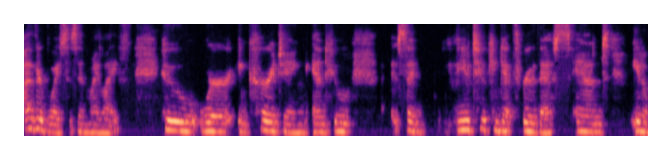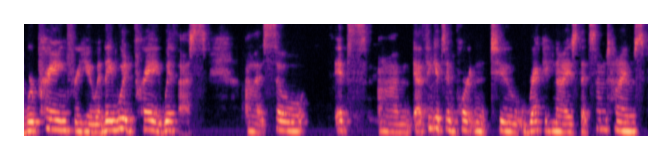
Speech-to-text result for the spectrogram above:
other voices in my life who were encouraging and who said you too can get through this and you know we're praying for you. And they would pray with us. Uh, so it's um, i think it's important to recognize that sometimes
